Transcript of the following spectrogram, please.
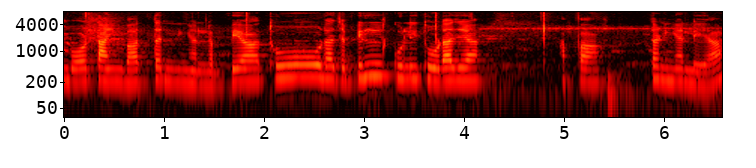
ਬਹੁਤ ਟਾਈਮ ਬਾਅਦ ਧਨੀਆ ਲੱਭਿਆ ਥੋੜਾ ਜਿਹਾ, ਬਿਲਕੁਲ ਹੀ ਥੋੜਾ ਜਿਹਾ ਆਪਾਂ ਧਨੀਆ ਲਿਆ।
